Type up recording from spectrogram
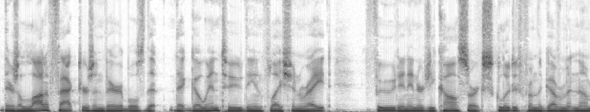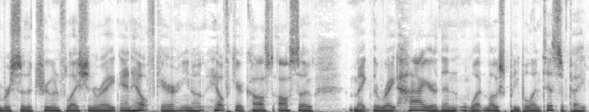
There's a lot of factors and variables that, that go into the inflation rate food and energy costs are excluded from the government numbers, so the true inflation rate and healthcare, you know, healthcare costs also make the rate higher than what most people anticipate.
